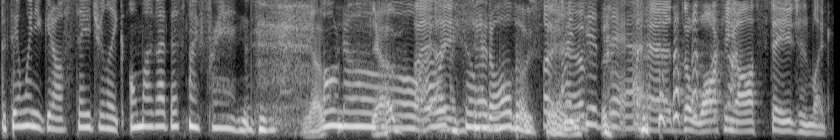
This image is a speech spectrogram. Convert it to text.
but then when you get off stage you're like oh my god that's my friend Yep. oh no Yep. I, I- was I so said all those things. I have did that I had the walking off stage and like,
